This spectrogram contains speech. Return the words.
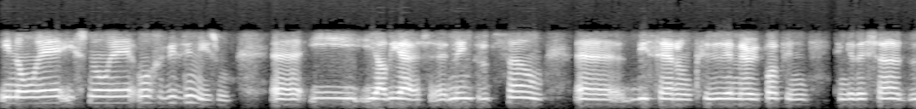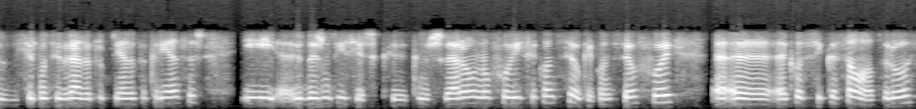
E não é, isso não é um revisionismo. Uh, e, e, aliás, na introdução disseram que a Mary Poppins tinha deixado de ser considerada apropriada para crianças e das notícias que, que nos chegaram não foi isso que aconteceu. O que aconteceu foi a, a classificação alterou-se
